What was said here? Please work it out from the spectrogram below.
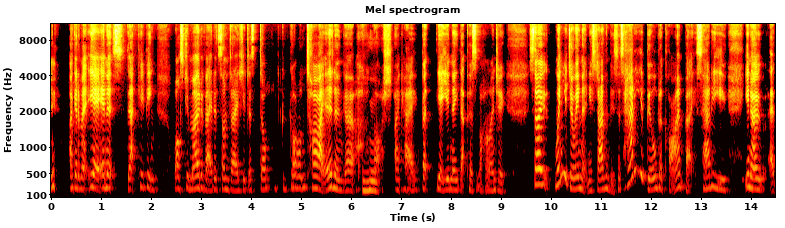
I can imagine. Yeah, and it's that keeping whilst you're motivated. Some days you just don't go on tired and go, oh, mm-hmm. gosh, okay. But yeah, you need that person behind you. So when you're doing that and you're starting the business, how do you build a client base? How do you, you know, uh,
